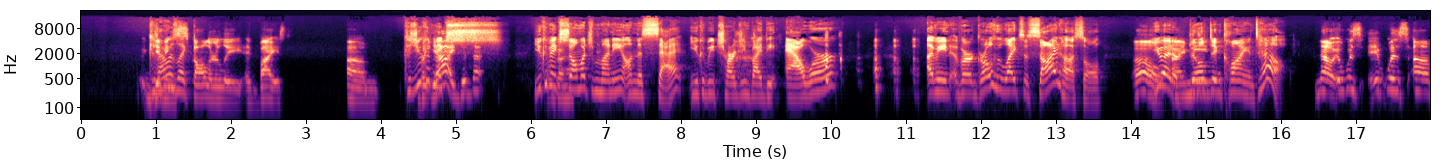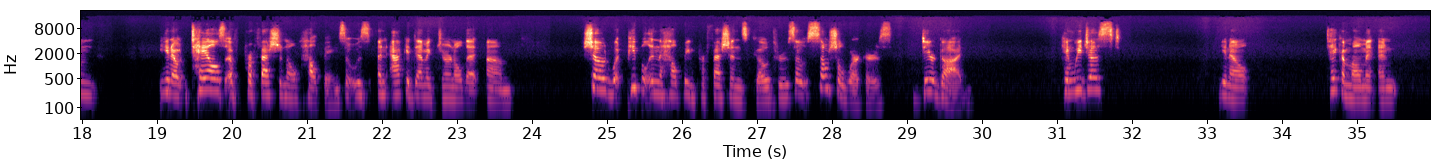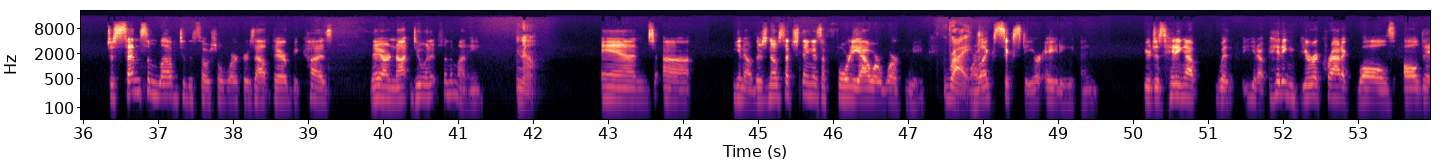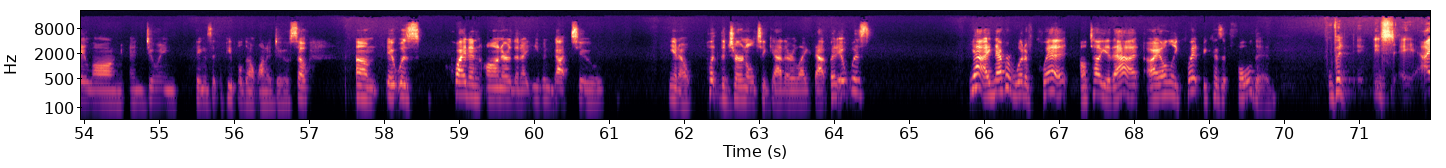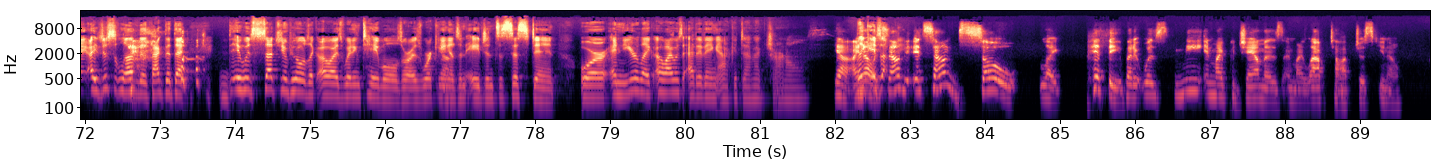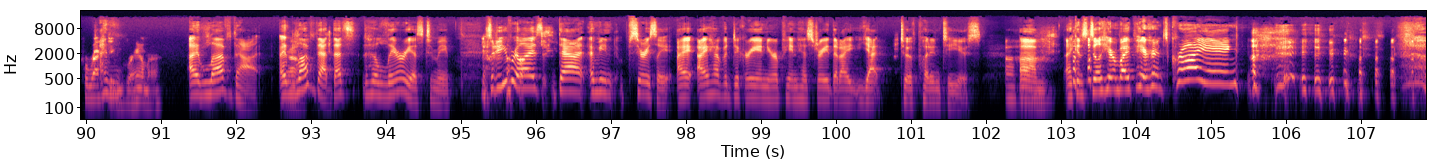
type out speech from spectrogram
giving was like- scholarly advice. Um, Because you could yeah, make I did that. You could Oh, make so much money on the set. You could be charging by the hour. I mean, for a girl who likes a side hustle, oh, you had a I built-in clientele. no it was it was um you know tales of professional helping so it was an academic journal that um showed what people in the helping professions go through so social workers dear god can we just you know take a moment and just send some love to the social workers out there because they are not doing it for the money No. And uh you know there's no such thing as a 40 hour work week. Right. or like 60 or 80 and you're just hitting up with you know hitting bureaucratic walls all day long and doing things that people don't want to do. So um, it was quite an honor that i even got to you know put the journal together like that. But it was yeah i never would have quit i'll tell you that. I only quit because it folded But it's I, I just love the fact that that it was such you know people was like oh I was waiting tables or I was working Yeah. as an agent's assistant or and you're like oh I was editing academic journals. Yeah, I Like, know. It sounded it sounded so like pithy, but it was me in my pajamas and my laptop just, you know, correcting I- grammar. I love that. I Yeah. love that. That's hilarious to me. So, do you realize that? I mean, seriously, I, I have a degree in European history that I yet to have put into use. Uh-huh. Um, I can still hear my parents crying,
